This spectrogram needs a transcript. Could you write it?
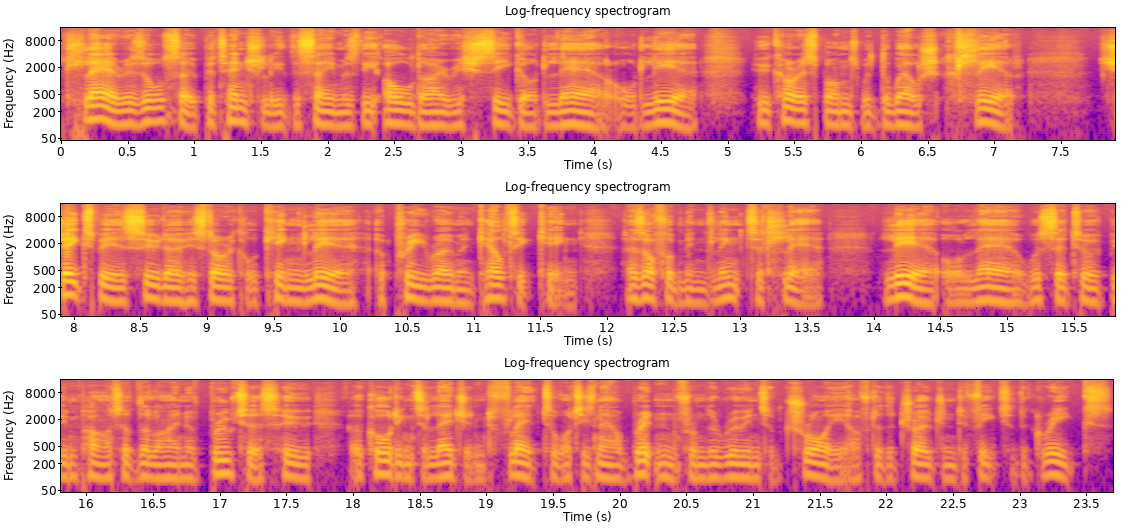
Hlér is also potentially the same as the Old Irish sea god Lair or Lear, who corresponds with the Welsh Llyr, Shakespeare's pseudo historical King Lear, a pre Roman Celtic king, has often been linked to Llŷr. Lear or Lair was said to have been part of the line of Brutus, who, according to legend, fled to what is now Britain from the ruins of Troy after the Trojan defeat of the Greeks.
